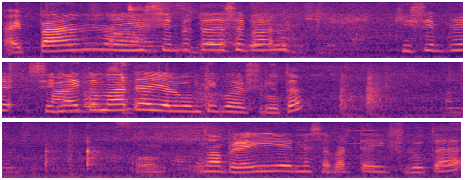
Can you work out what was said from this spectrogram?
hay pan, ahí siempre está ese pan. Aquí siempre, si no hay tomate, hay algún tipo de fruta. O- no, pero ahí en esa parte hay fruta.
